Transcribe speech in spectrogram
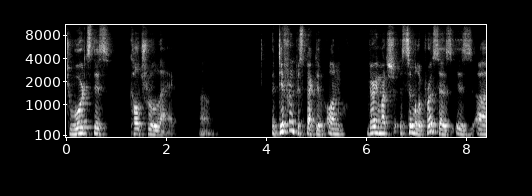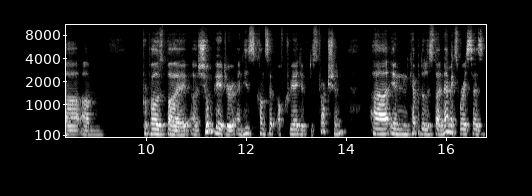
towards this cultural lag. A different perspective on very much a similar process is uh, um, proposed by uh, Schumpeter and his concept of creative destruction uh, in Capitalist Dynamics, where he says,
